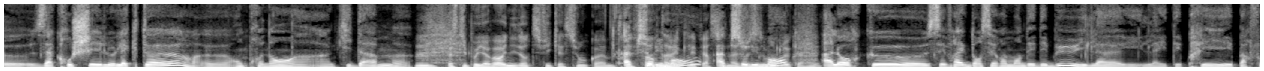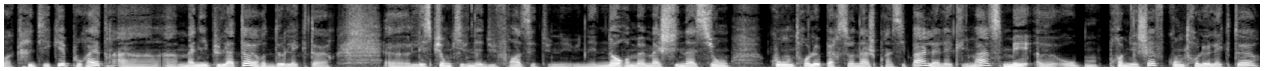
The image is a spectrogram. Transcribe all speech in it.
euh, accrocher le lecteur euh, en prenant un, un kidam. Mmh, parce qu'il peut y avoir une identification quand même très forte avec les personnages absolument. De alors que euh, c'est vrai que dans ses romans des débuts, il a il a été pris et parfois critiqué pour être un, un manipulateur de lecteurs. Euh, L'espion qui venait du froid, c'est une, une énorme machination contre le personnage principal, Alec Limas, mais euh, au premier chef contre le lecteur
